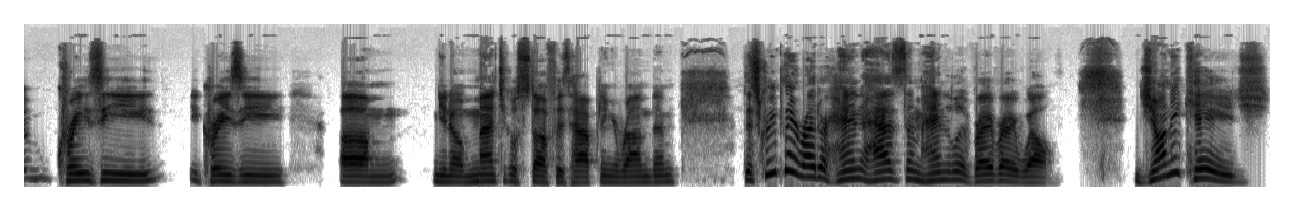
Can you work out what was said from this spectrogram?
um, crazy, crazy, um, you know, magical stuff is happening around them, the screenplay writer han- has them handle it very, very well. Johnny Cage,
